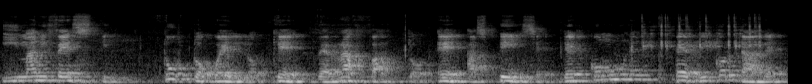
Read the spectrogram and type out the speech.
i manifesti, tutto quello che verrà fatto è a spese del comune per ricordare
